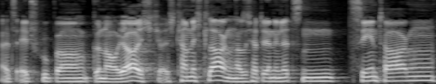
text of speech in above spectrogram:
als Age Grouper, genau, ja, ich, ich kann nicht klagen. Also ich hatte ja in den letzten zehn Tagen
